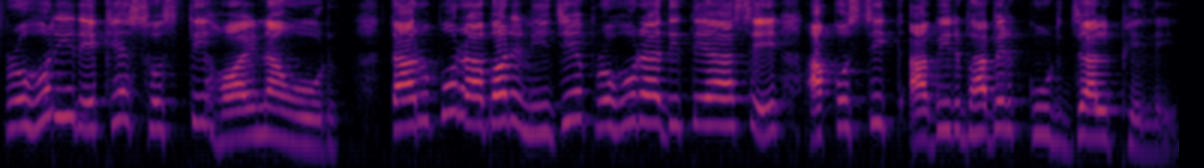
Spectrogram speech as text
প্রহরী রেখে স্বস্তি হয় না ওর। তার উপর আবার নিজে প্রহরা দিতে আসে আকস্মিক আবির্ভাবের কুটজাল ফেলে।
